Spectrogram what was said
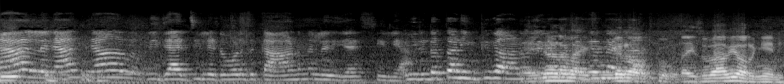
ഞാനല്ല ഞാൻ ഞാൻ വിചാരിച്ചില്ല ഓൾ ഇത് കാണുന്നല്ല വിചാരിച്ചില്ല. ഇരുടത്താണ് എനിക്ക് അതിനാണ് ഭയങ്കര ഉറക്കും ദൈസുഭാവി ഉറങ്ങിയേനി.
